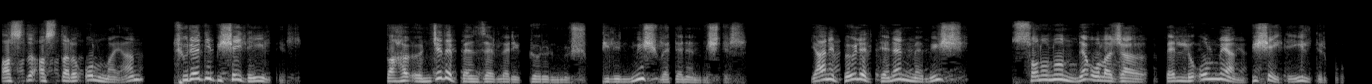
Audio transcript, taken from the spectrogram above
aslı astarı olmayan, türedi bir şey değildir. Daha önce de benzerleri görülmüş, bilinmiş ve denenmiştir. Yani böyle denenmemiş, sonunun ne olacağı belli olmayan bir şey değildir bu.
